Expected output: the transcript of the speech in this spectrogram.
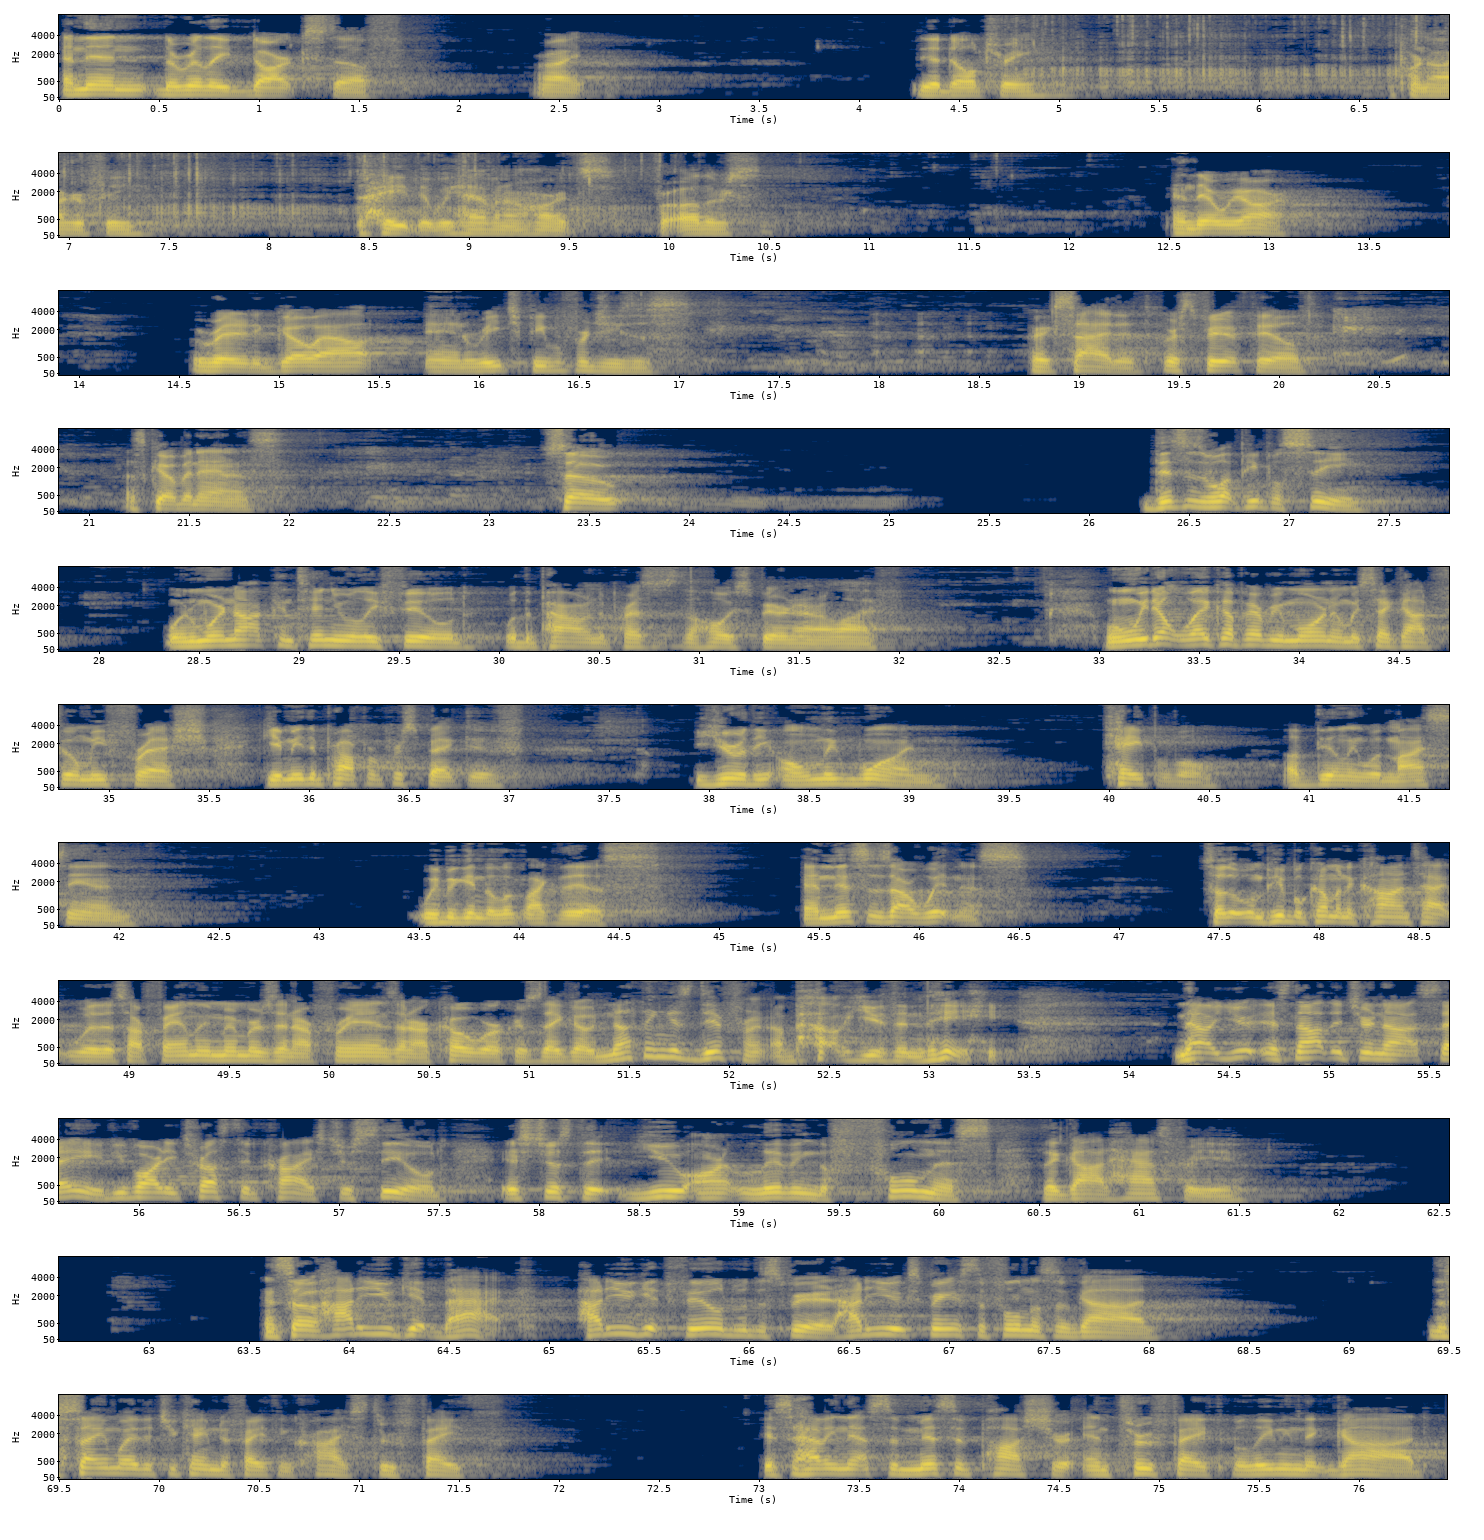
And then the really dark stuff, right? The adultery, pornography, the hate that we have in our hearts for others. And there we are. We're ready to go out and reach people for Jesus. We're excited. We're spirit filled. Let's go bananas. So, this is what people see when we're not continually filled with the power and the presence of the Holy Spirit in our life. When we don't wake up every morning and we say, God, fill me fresh, give me the proper perspective, you're the only one capable of dealing with my sin. We begin to look like this. And this is our witness. So that when people come into contact with us, our family members and our friends and our coworkers, they go, Nothing is different about you than me. Now, it's not that you're not saved. You've already trusted Christ. You're sealed. It's just that you aren't living the fullness that God has for you. And so, how do you get back? How do you get filled with the Spirit? How do you experience the fullness of God? The same way that you came to faith in Christ, through faith. It's having that submissive posture and through faith, believing that God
